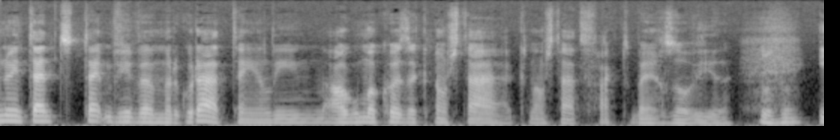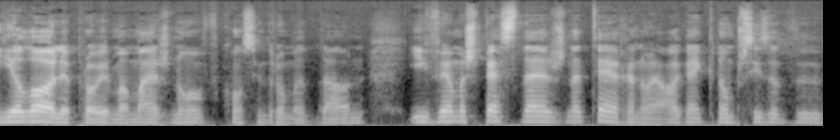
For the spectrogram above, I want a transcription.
no entanto tem, vive amargurado, tem ali alguma coisa que não está, que não está de facto bem resolvida. Uhum. E ele olha para o irmão mais novo com síndrome de Down e vê uma espécie de anjo na Terra, não é? Alguém que não precisa de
